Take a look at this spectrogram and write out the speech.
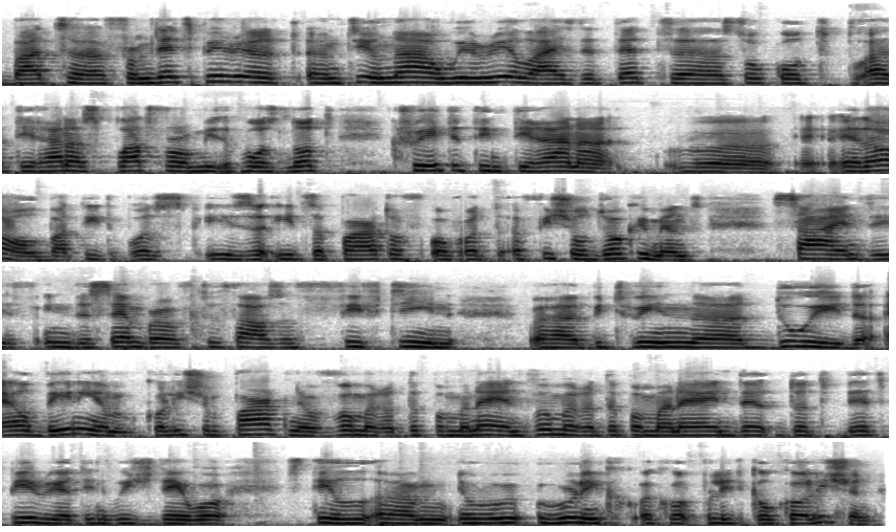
But uh, from that period until now, we realized that that uh, so-called uh, Tirana's platform was not created in Tirana uh, at all, but it was is it's a part of, of an official document signed in, December of 2015 uh, between uh, DUI, the Albanian coalition partner of VMRO DPMNE and VMRO DPMNE in that, that, that, period in which they were still um, ruling a political coalition.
